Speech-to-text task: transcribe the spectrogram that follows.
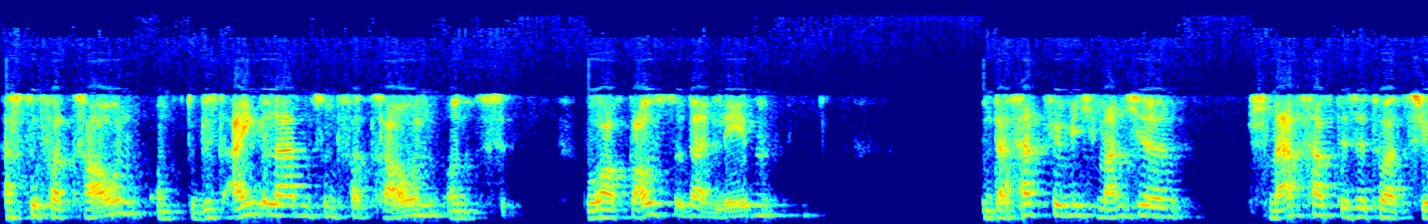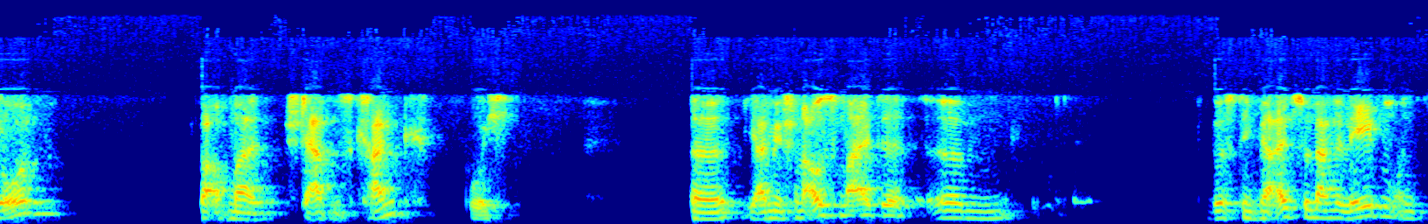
Hast du Vertrauen und du bist eingeladen zum Vertrauen und worauf baust du dein Leben? Und das hat für mich manche schmerzhafte Situation, ich war auch mal sterbenskrank, wo ich äh, ja mir schon ausmalte, ähm, du wirst nicht mehr allzu lange leben und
